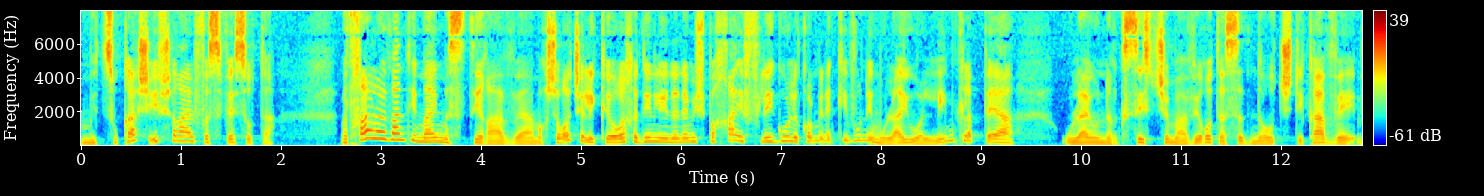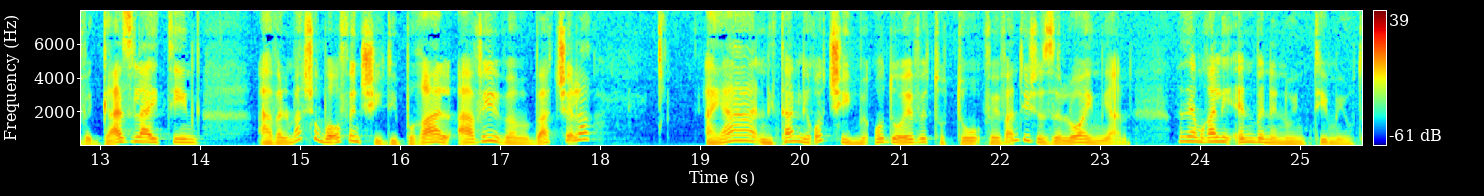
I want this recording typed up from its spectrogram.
מצוקה שאי אפשר היה לפספס אותה. בהתחלה לא הבנתי מה היא מסתירה, והמחשבות שלי כעורכת דין לענייני משפחה הפליגו לכל מיני כיוונים. אולי הוא אלים כלפיה, אולי הוא נרקסיסט שמעביר אותה סדנאות שתיקה ו- וגז לייטינג, אבל משהו באופן שהיא דיברה על אבי והמבט שלה, היה ניתן לראות שהיא מאוד אוהבת אותו, והבנתי שזה לא העניין. אז היא אמרה לי, אין בינינו אינטימיות.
